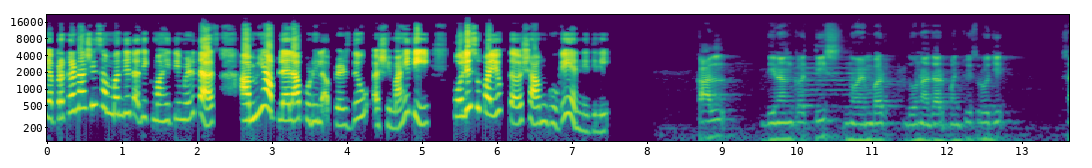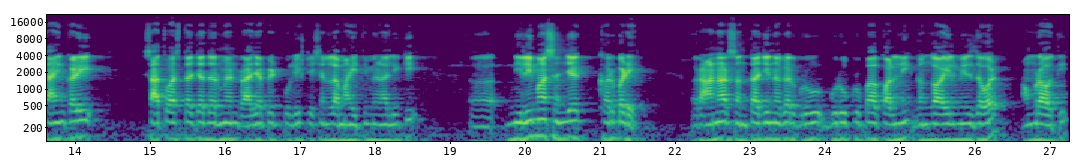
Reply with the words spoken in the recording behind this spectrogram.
या प्रकरणाशी संबंधित अधिक माहिती मिळताच आम्ही आपल्याला पुढील अपडेट्स देऊ अशी माहिती पोलीस उपायुक्त श्याम घुगे यांनी दिली. काल दिनांक तीस नोव्हेंबर दोन हजार पंचवीस रोजी सायंकाळी सात वाजताच्या दरम्यान राजापेठ पोलीस स्टेशनला माहिती मिळाली की निलिमा संजय खरबडे राहणार संताजीनगर गुरु गुरुकृपा कॉलनी गंगा ऑइल मिलजवळ अमरावती.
